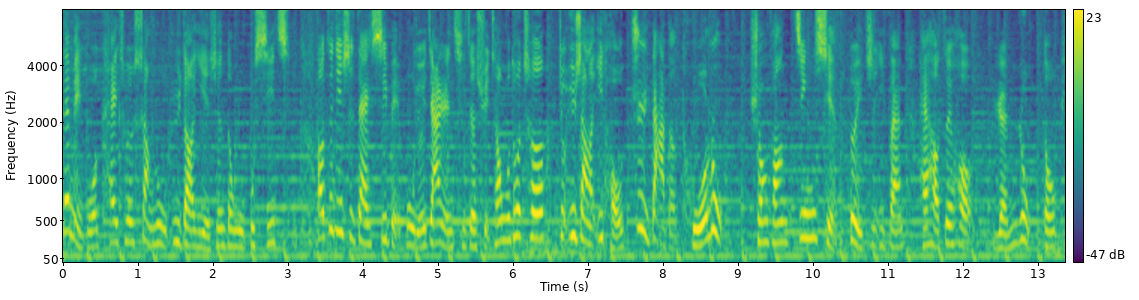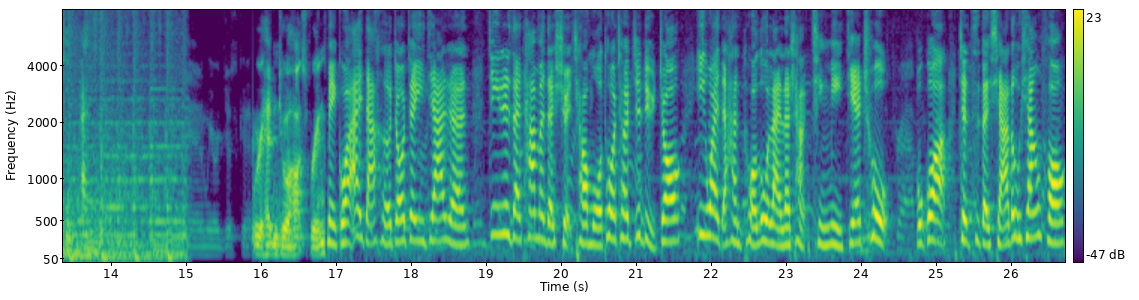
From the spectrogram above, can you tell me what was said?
在美国开车上路遇到野生动物不稀奇。好，最近是在西北部，有一家人骑着雪橇摩托车，就遇上了一头巨大的驼鹿，双方惊险对峙一番，还好最后人鹿都平安。美国爱达荷州这一家人近日在他们的雪橇摩托车之旅中，意外的和驼鹿来了场亲密接触。不过这次的狭路相逢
